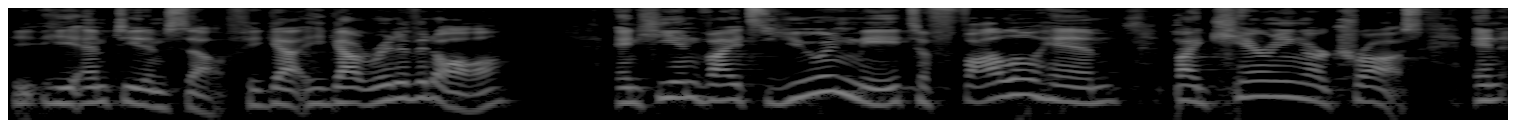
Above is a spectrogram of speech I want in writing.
He, he emptied himself. He got, he got rid of it all. And he invites you and me to follow him by carrying our cross. And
